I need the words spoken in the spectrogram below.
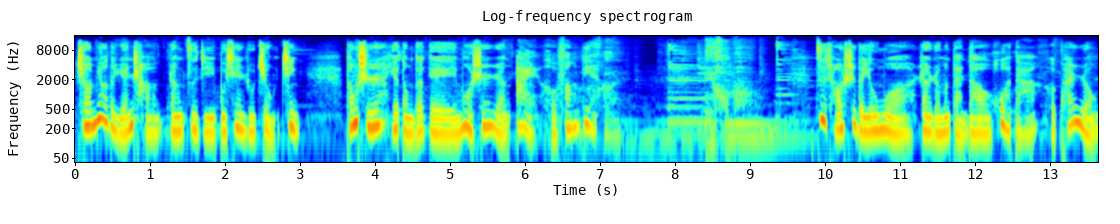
巧妙的圆场，让自己不陷入窘境，同时也懂得给陌生人爱和方便。你好吗？自嘲式的幽默，让人们感到豁达和宽容，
